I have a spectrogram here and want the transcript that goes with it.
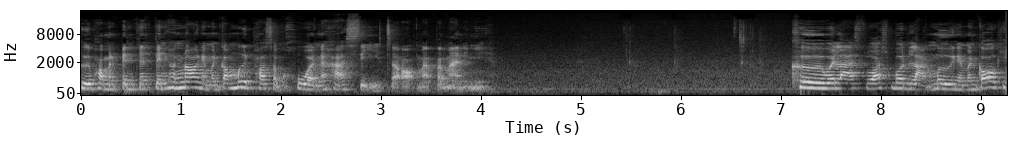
คือพอมันเป็นเต็นข้างนอกเนี่ยมันก็มืดพอสมควรนะคะ สีจะออกมาประมาณนี้ คือเวลาสวอชบนหลังมือเนี่ยมันก็โอเค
